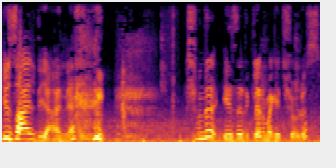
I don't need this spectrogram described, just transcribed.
güzeldi yani. Şimdi izlediklerime geçiyoruz.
